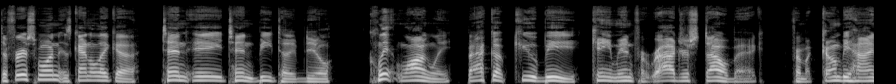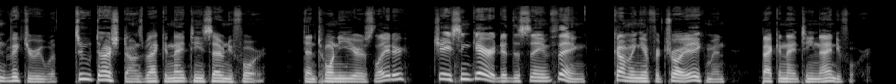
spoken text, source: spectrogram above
The first one is kind of like a 10A, 10B type deal. Clint Longley, backup QB, came in for Roger Staubach from a come behind victory with two touchdowns back in 1974. Then 20 years later, Jason Garrett did the same thing, coming in for Troy Aikman back in 1994.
